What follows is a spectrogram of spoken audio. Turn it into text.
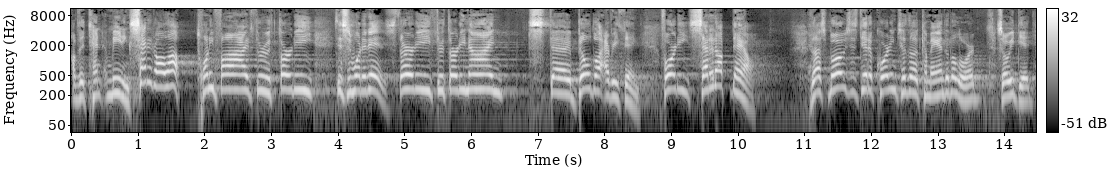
of the tent of meeting. Set it all up. 25 through 30. This is what it is. 30 through 39. Uh, build everything. 40. Set it up now. Thus Moses did according to the command of the Lord. So he did.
